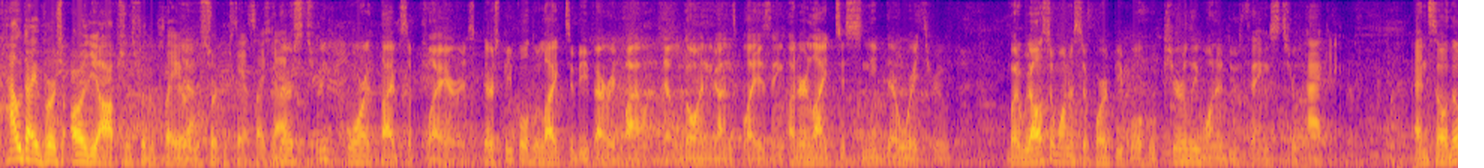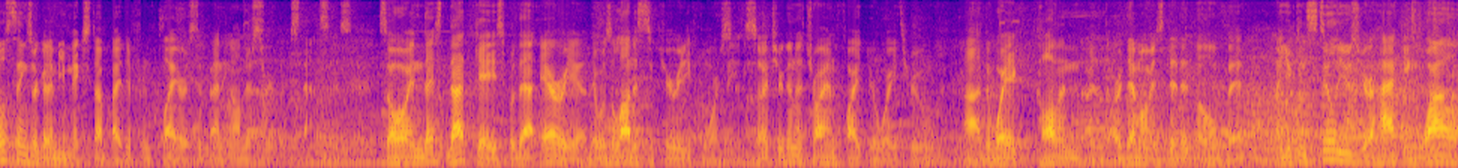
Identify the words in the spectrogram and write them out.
how diverse are the options for the player yeah. in a circumstance like so that? There's three core types of players. There's people who like to be very violent. They'll go in guns blazing. Other like to sneak their way through. But we also want to support people who purely want to do things through hacking. And so those things are going to be mixed up by different players depending on their circumstances. So in this, that case, for that area, there was a lot of security forces. So if you're going to try and fight your way through, uh, the way Colin, our, our demoist, did it a little bit, uh, you can still use your hacking while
